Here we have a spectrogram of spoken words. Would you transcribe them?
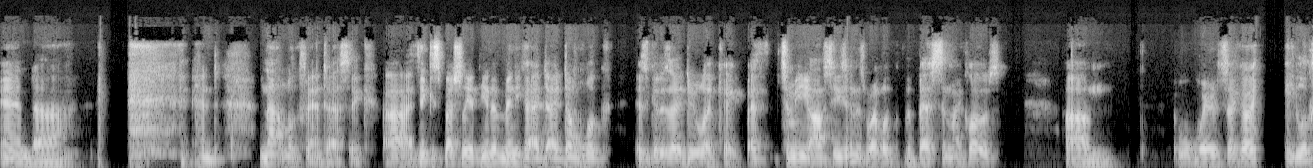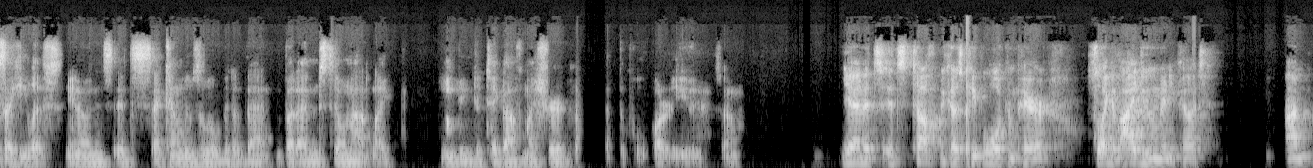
and uh, and not look fantastic. Uh, I think especially at the end of mini, I, I don't look as good as I do. Like I, to me, off season is where I look the best in my clothes. Um, where it's like, oh, he looks like he lifts, you know, and it's it's I kind of lose a little bit of that, but I'm still not like needing to take off my shirt at the pool party either. So yeah, and it's it's tough because people will compare. So like if I do a mini cut, I'm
